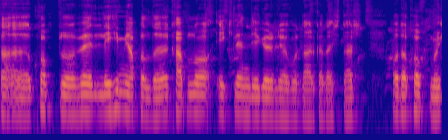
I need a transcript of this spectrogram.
da, koptu ve lehim yapıldı. Kablo eklendiği görülüyor burada arkadaşlar. O da kopmuş.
